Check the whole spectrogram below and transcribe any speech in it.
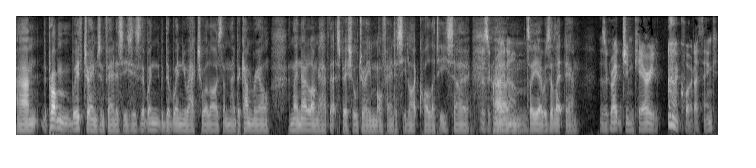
Um, the problem with dreams and fantasies is that when that when you actualize them, they become real, and they no longer have that special dream or fantasy like quality. So, There's a great um, um, so yeah, it was a letdown. there's a great Jim Carrey quote I think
